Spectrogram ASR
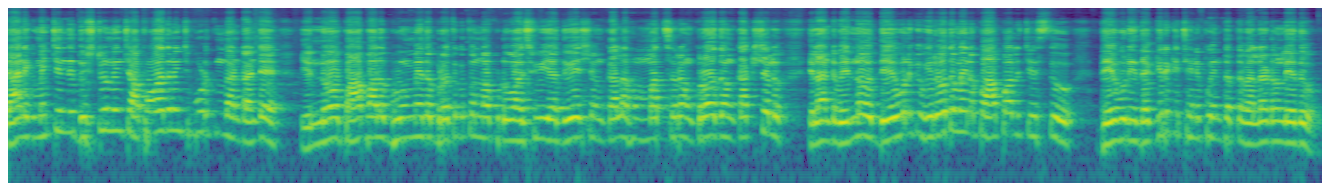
దానికి మించింది దుష్టు నుంచి అపవాదం నుంచి పుడుతుందంట. అంటే ఎన్నో పాపాలు భూమి మీద బ్రతుకుతున్నప్పుడు అసూయ ద్వేషం కలహం మత్సరం క్రోధం కక్షలు ఇలాంటివి ఎన్నో దేవునికి విరోధమైన పాపాలు చేస్తూ దేవుని దగ్గరికి చనిపోయినంత వెళ్ళడం లేదు.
